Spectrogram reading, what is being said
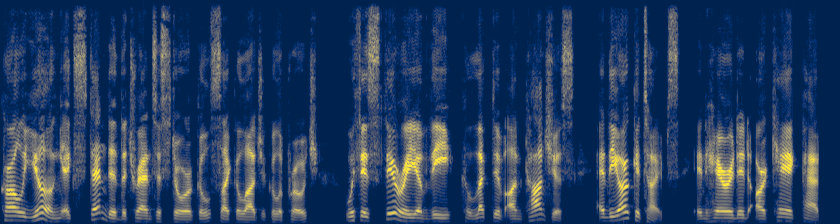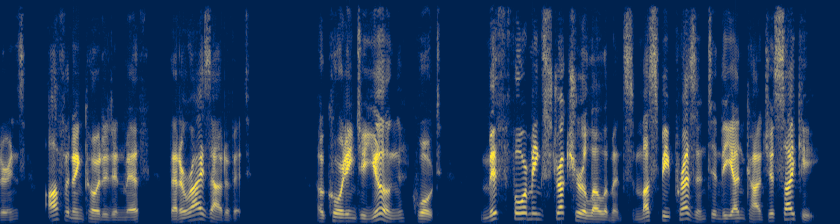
Carl Jung extended the transhistorical psychological approach with his theory of the collective unconscious and the archetypes, inherited archaic patterns, often encoded in myth, that arise out of it. According to Jung, quote, myth-forming structural elements must be present in the unconscious psyche.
